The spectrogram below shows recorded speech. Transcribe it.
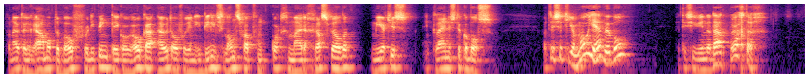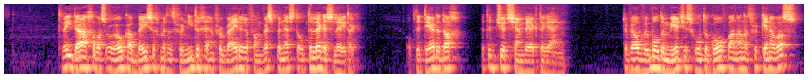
Vanuit een raam op de bovenverdieping keek Oroka uit over een idyllisch landschap van kortgemaaide grasvelden, meertjes en kleine stukken bos. Wat is het hier mooi, hè, Wubbel? Het is hier inderdaad prachtig. Twee dagen was Oroka bezig met het vernietigen en verwijderen van wespennesten op de Legislator. Op de derde dag de Judge zijn werkterrein. Terwijl Wubbel de meertjes rond de golfbaan aan het verkennen was,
